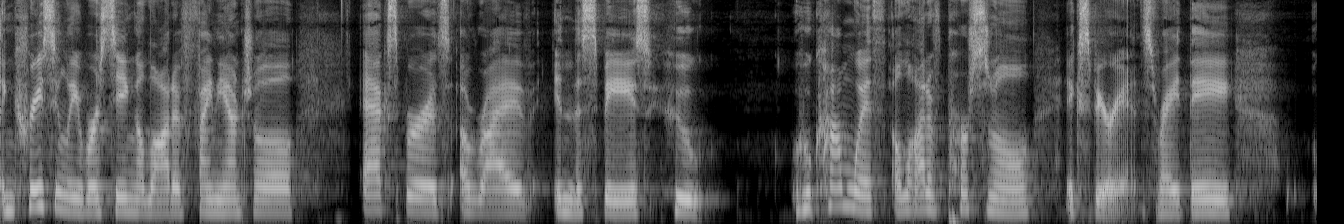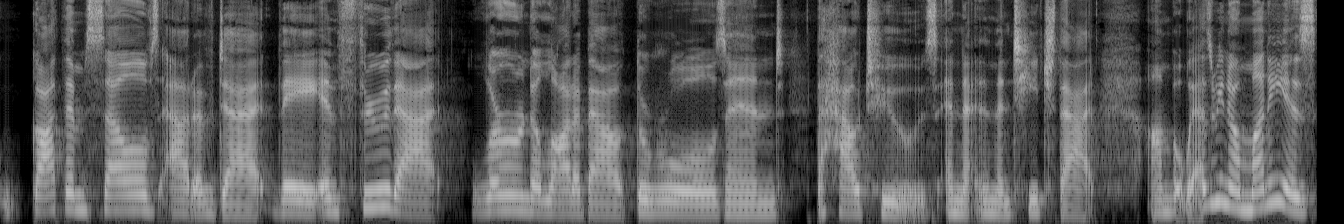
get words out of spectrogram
increasingly we're seeing a lot of financial experts arrive in the space who who come with a lot of personal experience, right? They got themselves out of debt. They, and through that, learned a lot about the rules and the how to's and, and then teach that. Um, but as we know, money is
